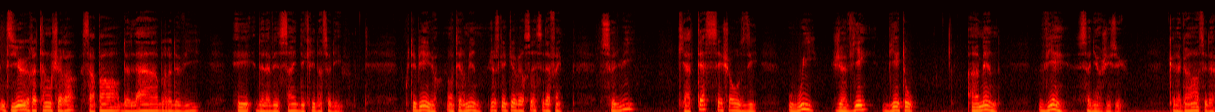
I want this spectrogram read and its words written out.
Dieu retranchera sa part de l'arbre de vie et de la ville sainte décrit dans ce livre. Écoutez bien, on termine. Juste quelques versets, c'est la fin. Celui qui atteste ces choses dit, oui, je viens bientôt. Amen. Viens, Seigneur Jésus. Que la grâce et la,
